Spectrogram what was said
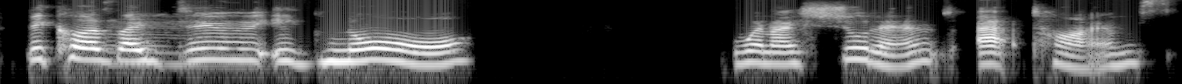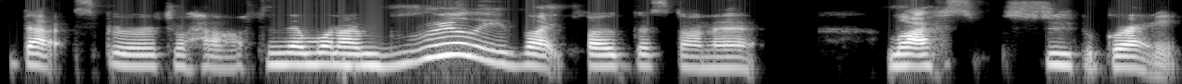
because I do ignore when I shouldn't at times that spiritual health. And then when I'm really like focused on it, life's super great.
